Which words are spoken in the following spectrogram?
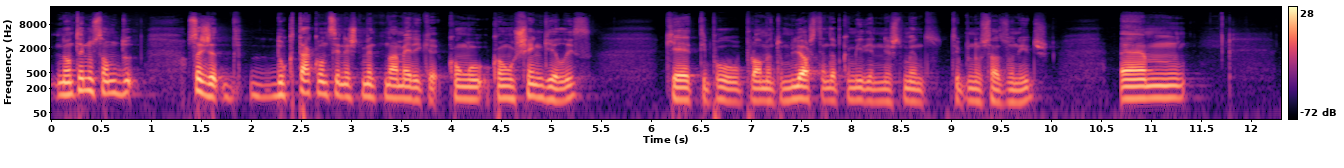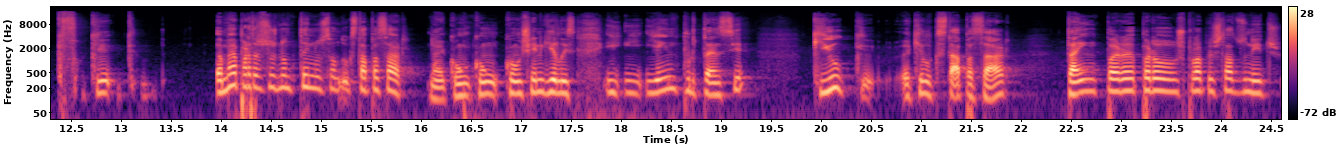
não tem noção do, ou seja, de, do que está a acontecer neste momento na América com o, com o Shane Gillis, que é tipo provavelmente o melhor stand-up comedian neste momento, tipo nos Estados Unidos. Um, que, que, a maior parte das pessoas não tem noção do que está a passar não é? com, com, com o Shane Gillis e, e, e a importância que, o que aquilo que se está a passar tem para, para os próprios Estados Unidos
